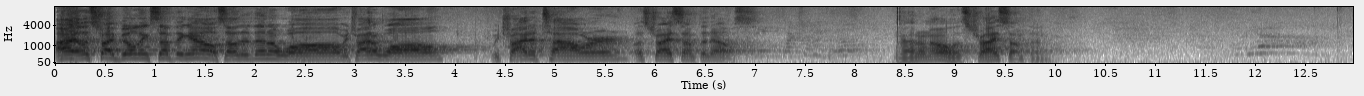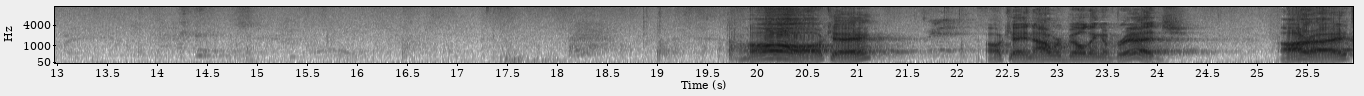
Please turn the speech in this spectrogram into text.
All right, let's try building something else other than a wall. We tried a wall. We tried a tower. Let's try something else. What should we build? I don't know. Let's try something. Oh, okay. Okay, now we're building a bridge. All right.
